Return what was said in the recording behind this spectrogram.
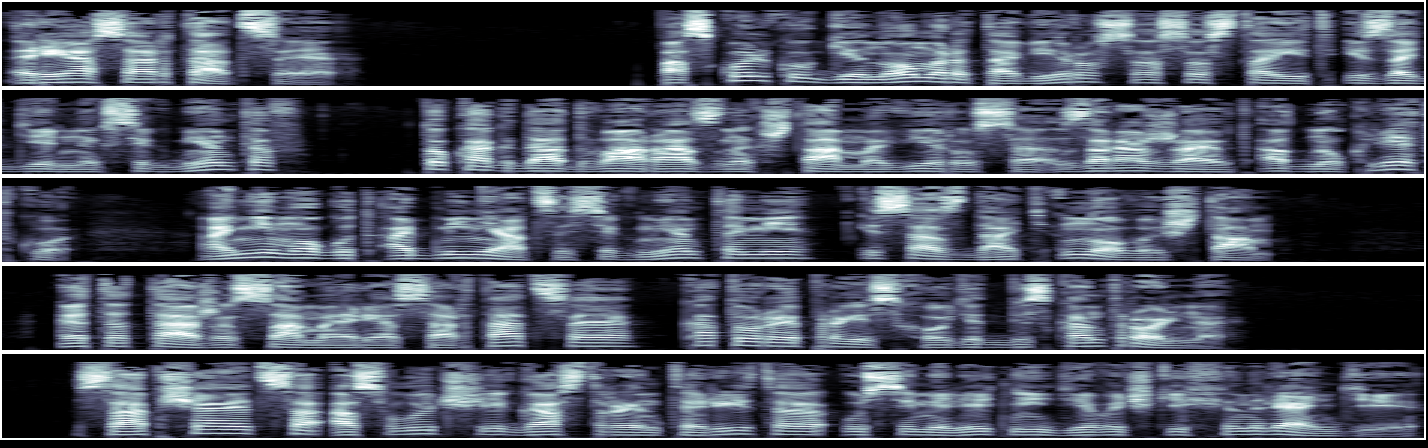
Реассортация. Поскольку геном ротавируса состоит из отдельных сегментов, то когда два разных штамма вируса заражают одну клетку – они могут обменяться сегментами и создать новый штамм. Это та же самая реассортация, которая происходит бесконтрольно. Сообщается о случае гастроэнтерита у семилетней девочки Финляндии.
